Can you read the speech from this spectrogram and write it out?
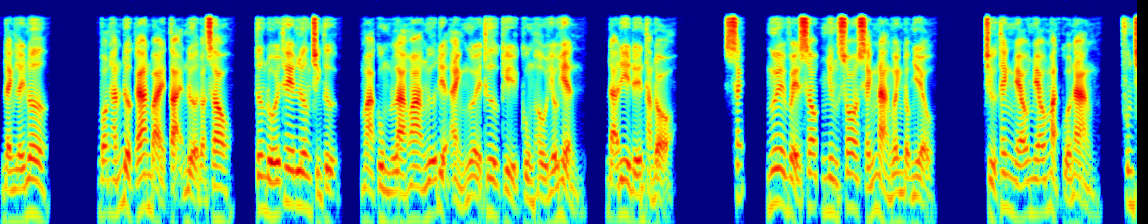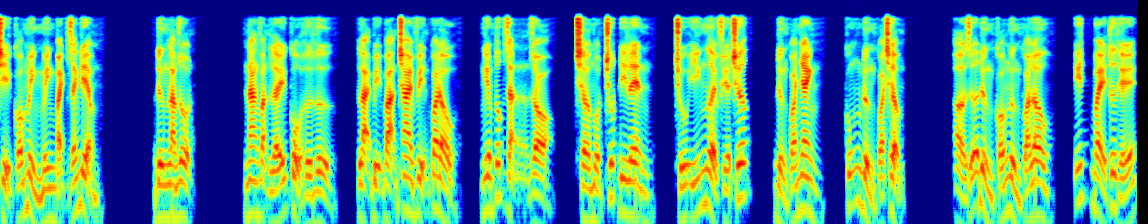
đánh lấy nơ. Bọn hắn được an bài tại nửa đoạn sau, tương đối thê lương trình tự, mà cùng là hoa ngữ điện ảnh người thư kỳ cùng hầu hiếu hiển, đã đi đến thảm đỏ. Sách, ngươi về sau nhưng so sánh nàng manh động nhiều. Trừ thanh méo méo mặt của nàng, phun chỉ có mình minh bạch danh điểm. Đừng làm rộn. Nàng vặn lấy cổ hừ hừ, lại bị bạn trai vịn qua đầu, nghiêm túc dặn dò, chờ một chút đi lên, chú ý người phía trước đừng quá nhanh, cũng đừng quá chậm. Ở giữa đừng có ngừng quá lâu, ít bày tư thế,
